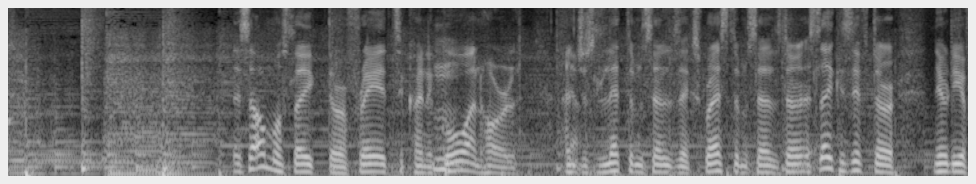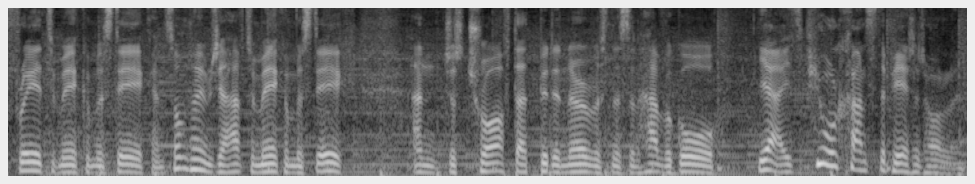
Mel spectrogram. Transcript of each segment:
It's almost like they're afraid to kind of go hmm. on hurl and just let themselves express themselves. They're, it's like as if they're nearly afraid to make a mistake, and sometimes you have to make a mistake and just throw off that bit of nervousness and have a go. Yeah, it's pure constipated hurling.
